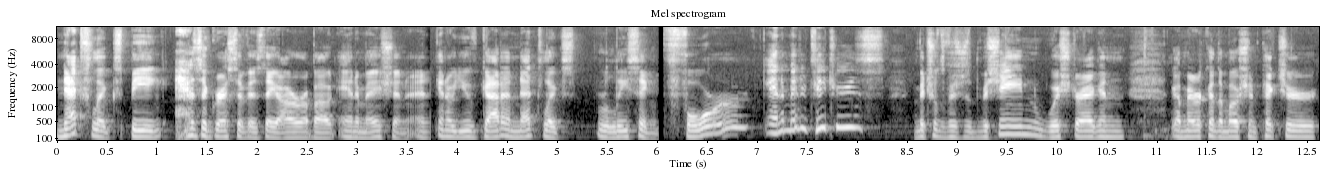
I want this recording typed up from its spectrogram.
Netflix being as aggressive as they are about animation, and, you know, you've got a Netflix releasing four animated features. Mitchell's Vision of the Machine, Wish Dragon, America the Motion Picture,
